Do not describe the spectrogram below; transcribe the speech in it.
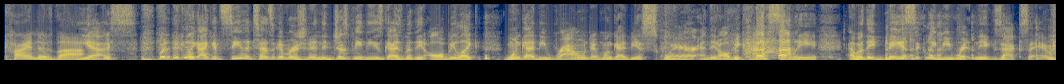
kind of that. yes, but like I could see the Tezuka version, and they'd just be these guys, but they'd all be like one guy'd be round and one guy'd be a square, and they'd all be kind of silly, and but they'd basically be written the exact same.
